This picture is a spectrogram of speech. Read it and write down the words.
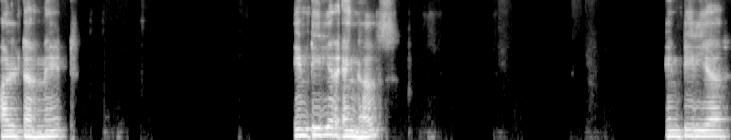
alternate interior angles interior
